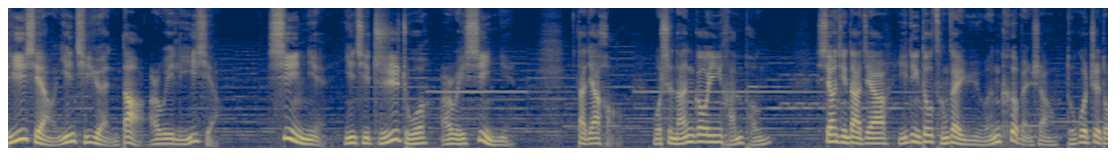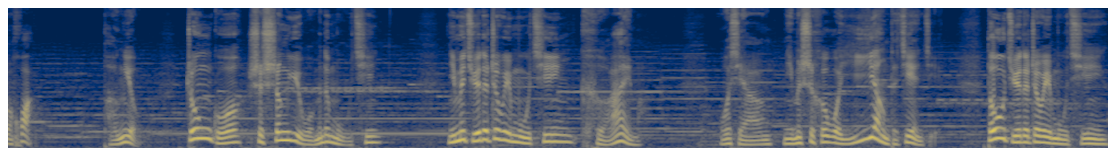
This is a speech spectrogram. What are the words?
理想因其远大而为理想，信念因其执着而为信念。大家好，我是男高音韩鹏，相信大家一定都曾在语文课本上读过这段话。朋友，中国是生育我们的母亲，你们觉得这位母亲可爱吗？我想你们是和我一样的见解，都觉得这位母亲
